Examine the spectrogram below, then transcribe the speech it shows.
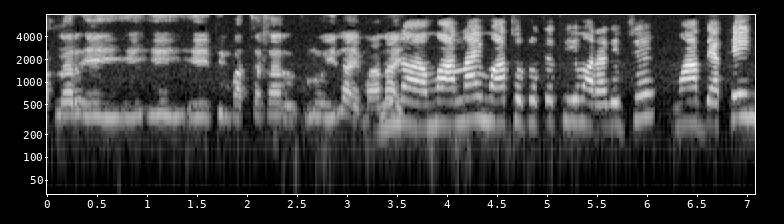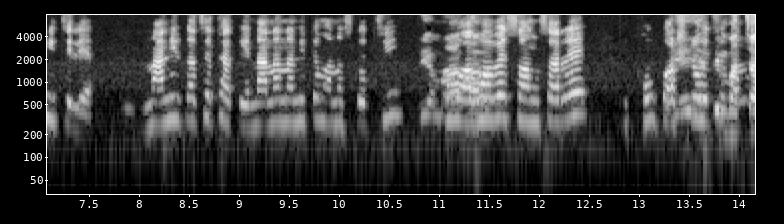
আপনার এই এই এই এই এতিম বাচ্চাটার কোনো ই নাই মা নাই? না মা নাই মা থেকে মারা গেছে। মা দেখেই নি ছেলে। নানির কাছে থাকে নানা নানিতে মানুষ করছি। খুব অভাবের সংসারে খুব কষ্ট এই হচ্ছে বাচ্চা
